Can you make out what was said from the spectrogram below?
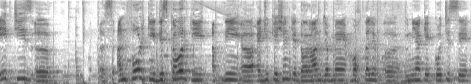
एक चीज़ अनफोल्ड की डिस्कवर की अपनी एजुकेशन के दौरान जब मैं मुख्तलिफ़ दुनिया के कोचेस से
